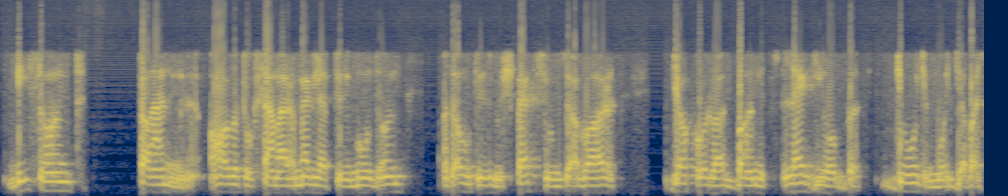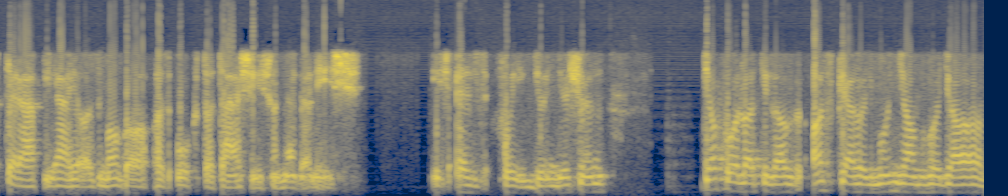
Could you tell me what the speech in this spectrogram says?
Viszont talán a hallgatók számára meglepő módon az autizmus spektrumzavar gyakorlatban legjobb gyógymódja vagy terápiája az maga az oktatás és a nevelés. És ez folyik gyöngyösön gyakorlatilag azt kell, hogy mondjam, hogy a,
